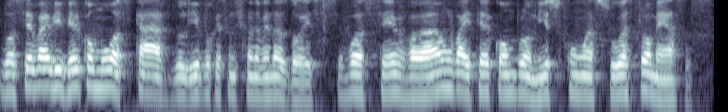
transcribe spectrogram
você vai viver como o Oscar do livro Ressignificando Vendas 2. Você não vai ter compromisso com as suas promessas.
